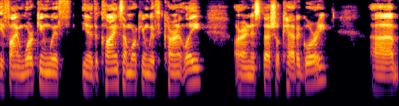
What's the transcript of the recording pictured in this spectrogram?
if I'm working with, you know, the clients I'm working with currently are in a special category, uh,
